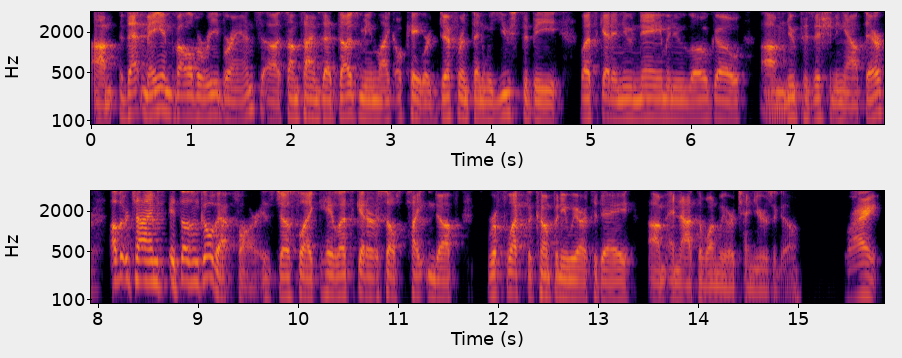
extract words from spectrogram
um, that may involve a rebrand. Uh, sometimes that does mean like, okay, we're different than we used to be. Let's get a new name, a new logo, um, Mhm. new positioning out there. Other times it doesn't go that far. It's just like, hey, let's get ourselves tightened up, reflect the company we are today, um, and not the one we were 10 years ago. Right.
